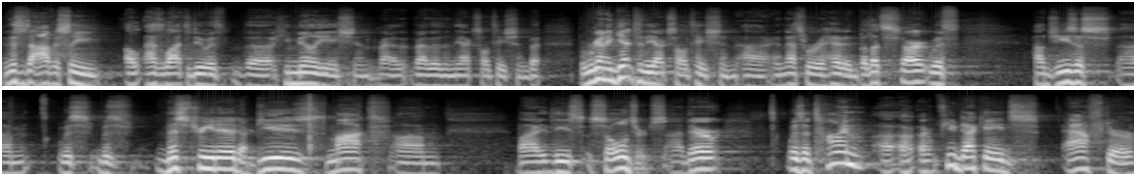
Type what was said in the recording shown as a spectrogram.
And this is obviously has a lot to do with the humiliation rather, rather than the exaltation. But, but we're going to get to the exaltation, uh, and that's where we're headed. But let's start with how Jesus um, was, was mistreated, abused, mocked um, by these soldiers. Uh, there was a time, a, a few decades after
